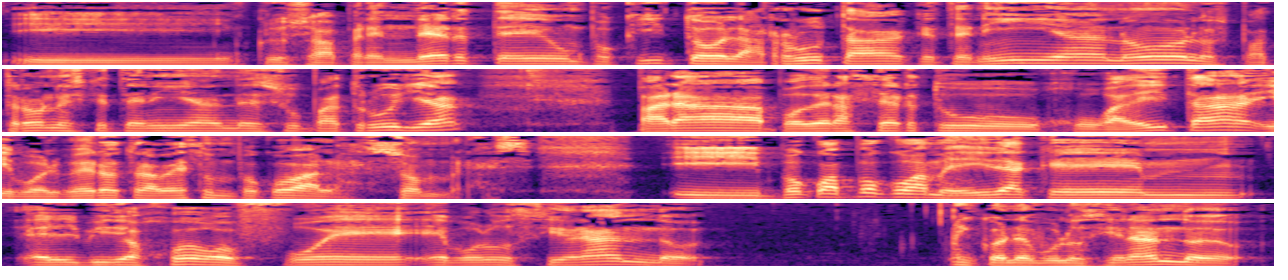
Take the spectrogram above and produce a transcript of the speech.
e incluso aprenderte un poquito la ruta que tenía, ¿no? Los patrones que tenían de su patrulla para poder hacer tu jugadita y volver otra vez un poco a las sombras. Y poco a poco, a medida que mm, el videojuego fue evolucionando y con evolucionando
